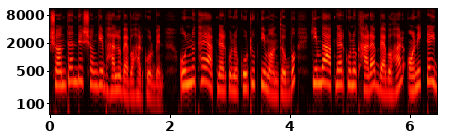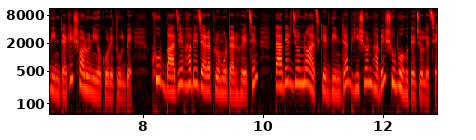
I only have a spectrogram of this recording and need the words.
সন্তানদের সঙ্গে ভালো ব্যবহার করবেন। অন্যথায় আপনার কোনো কটুক্তি মন্তব্য কিংবা আপনার কোনো খারাপ ব্যবহার অনেকটাই দিনটাকে স্মরণীয় করে তুলবে। খুব বাজেভাবে যারা প্রমোটার হয়েছেন, তাদের জন্য আজকের দিনটা ভীষণভাবে শুভ হতে চলেছে।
